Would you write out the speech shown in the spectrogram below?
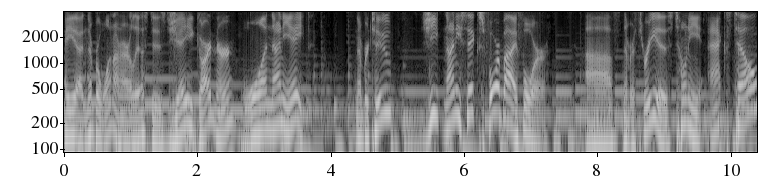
Hey, uh, number one on our list is Jay Gardner, 198. Number two, Jeep 96 4x4. Uh, number three is Tony Axtell.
